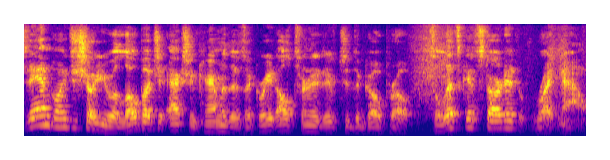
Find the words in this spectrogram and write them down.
Today I'm going to show you a low budget action camera that is a great alternative to the GoPro. So let's get started right now.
